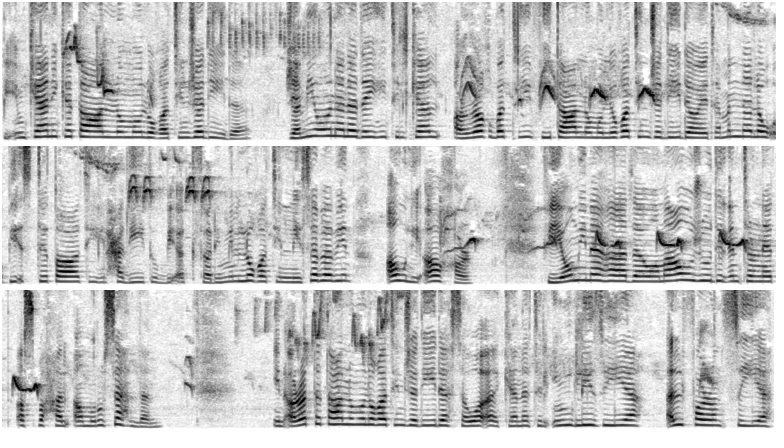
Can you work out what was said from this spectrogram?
بإمكانك تعلم لغة جديدة. جميعنا لديه تلك الرغبة في تعلم لغة جديدة ويتمنى لو باستطاعته الحديث بأكثر من لغة لسبب أو لآخر. في يومنا هذا ومع وجود الإنترنت أصبح الأمر سهلا. إن أردت تعلم لغة جديدة سواء كانت الإنجليزية الفرنسية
